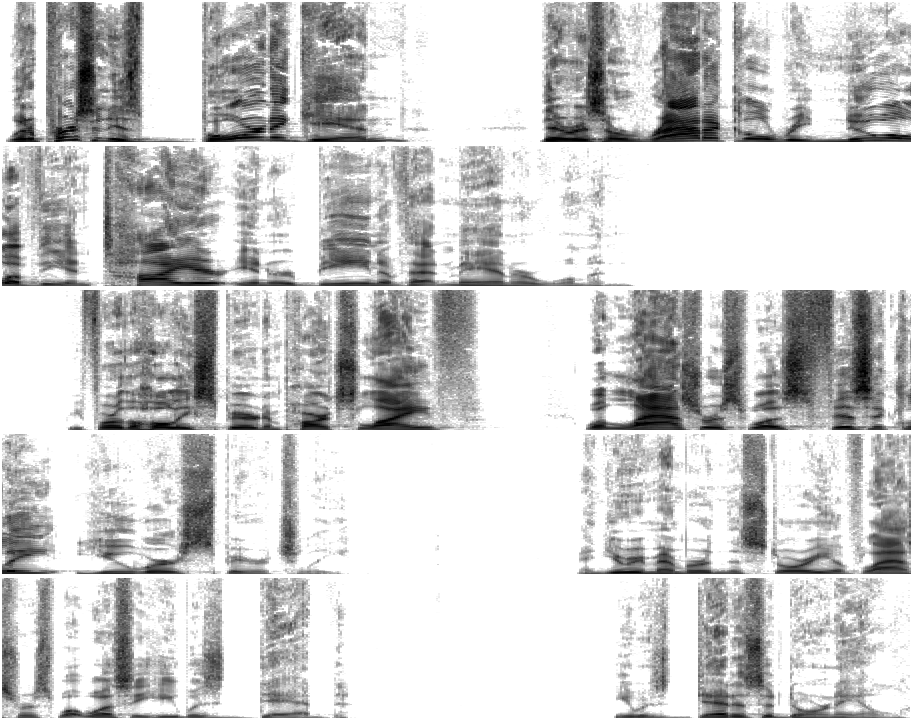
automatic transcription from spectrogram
When a person is born again, there is a radical renewal of the entire inner being of that man or woman. Before the Holy Spirit imparts life, what Lazarus was physically, you were spiritually. And you remember in the story of Lazarus, what was he? He was dead. He was dead as a doornail.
